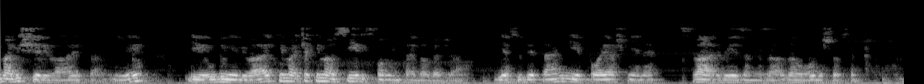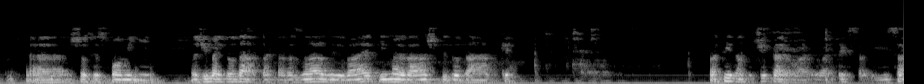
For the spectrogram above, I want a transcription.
ima više rivajeta, nije? I u drugim rivajetima, čak ima u Siri spomenut taj događaj, gdje su detaljnije pojašnjene stvari vezane za, za ovo što se, što se spominje. Znači imaju dodataka, raznorazni rivajeti imaju različite dodatke. Pa ti nam počitaj ovaj, ovaj tekst Hadisa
